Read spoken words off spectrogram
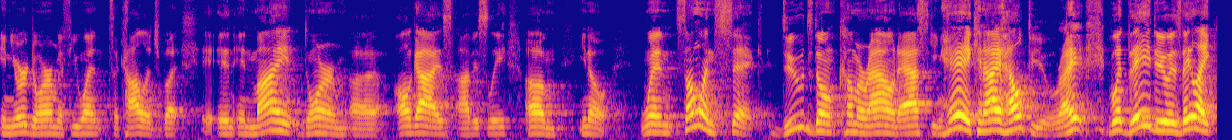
in your dorm if you went to college, but in, in my dorm, uh, all guys, obviously, um, you know, when someone's sick, dudes don't come around asking, hey, can I help you, right? What they do is they like,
